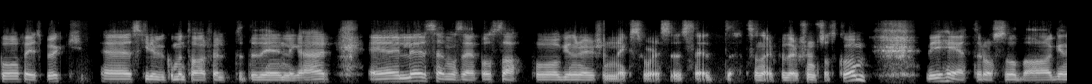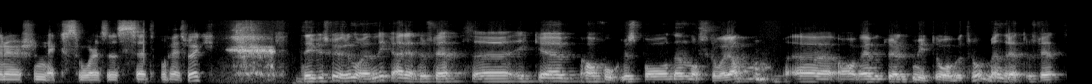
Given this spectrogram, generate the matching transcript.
på Facebook. Eh, skriv i kommentarfeltet til det innlegget her. Eller send oss e-post da, på Generation X versus productions.com. Vi heter også da Generation X versus Z på Facebook. Det vi skal gjøre nå, Henrik, er rett og slett eh, ikke ha fokus på den norske varianten eh, av eventuelt myte og overtro, men rett og slett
